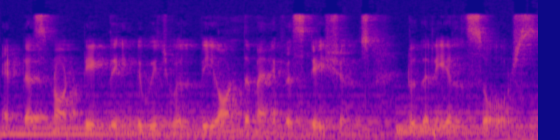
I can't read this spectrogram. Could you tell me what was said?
and does not take the individual beyond the manifestations to the real source.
